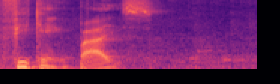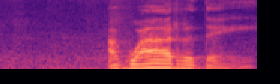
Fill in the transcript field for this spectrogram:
Fiquem em paz. Aguardem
